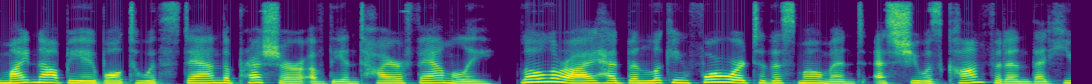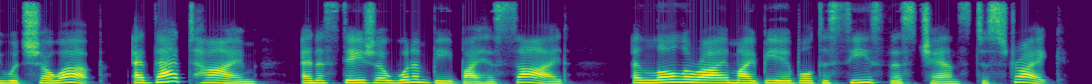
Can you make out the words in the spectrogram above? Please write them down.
might not be able to withstand the pressure of the entire family. Lorelai had been looking forward to this moment as she was confident that he would show up. At that time, Anastasia wouldn't be by his side, and Lorelai might be able to seize this chance to strike.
